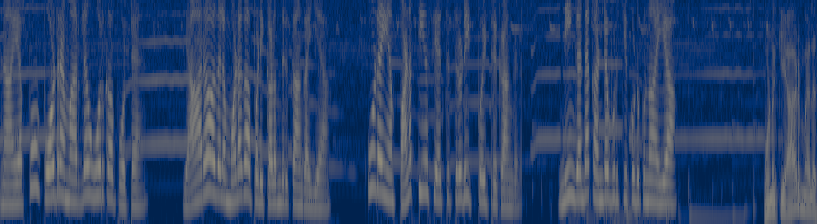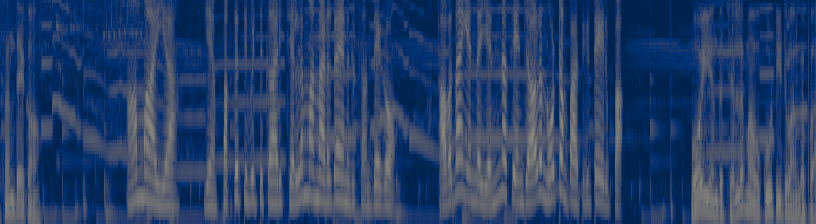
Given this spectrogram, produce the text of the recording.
நான் எப்பவும் போடுற மாதிரில ஊறுகாய் போட்டேன். யாரோ அதுல மிளகா பொடி கலந்துருக்காங்க ஐயா. கூட என் பணத்தையும் சேர்த்து திருடிட்டு போயிட்டு இருக்காங்க நீங்க தான் கண்டுபிடிச்சி கொடுக்கணும் ஐயா. உனக்கு யார் மேல சந்தேகம்? ஆமா ஐயா. என் பக்கத்து வீட்டுக்காரி செல்லம்மா மேடம் தான் எனக்கு சந்தேகம். அவ தான் என்ன என்ன செஞ்சாலும் நோட்டம் பார்த்துக்கிட்டே இருப்பா. போய் அந்த செல்லம்மாவை கூட்டிட்டு வாங்கப்பா.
